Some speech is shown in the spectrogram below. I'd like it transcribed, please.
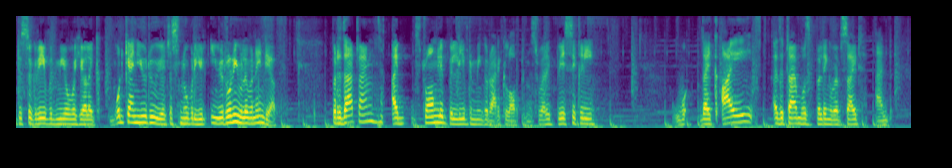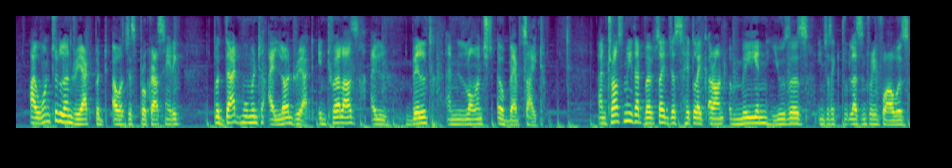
disagree with me over here like what can you do? You're just nobody. You, you don't even live in india. But at that time i strongly believed in being a radical optimist where right basically like i at the time was building a website and i wanted to learn react but i was just procrastinating. But that moment i learned react. In 12 hours i built and launched a website. And trust me that website just hit like around a million users in just like less than 24 hours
